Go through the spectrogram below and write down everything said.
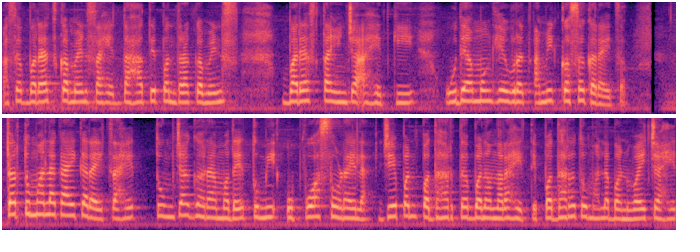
असे बऱ्याच कमेंट्स आहेत दहा ते पंधरा कमेंट्स बऱ्याच ताईंच्या आहेत की उद्या मग हे व्रत आम्ही कसं करायचं? तर तुम्हाला काय करायचं आहे तुमच्या घरामध्ये तुम्ही उपवास सोडायला जे पण पदार्थ बनवणार आहेत ते पदार्थ तुम्हाला बनवायचे आहेत.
